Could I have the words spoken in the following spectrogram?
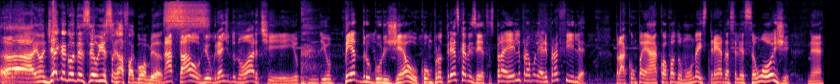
Ah, e onde é que aconteceu isso, Rafa Gomes? Natal, Rio Grande do Norte. E o, e o Pedro Gurgel comprou três camisetas. Pra ele, pra mulher e pra filha. Pra acompanhar a Copa do Mundo, a estreia da seleção hoje, né?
